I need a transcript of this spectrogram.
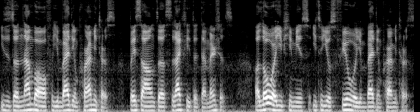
is the number of embedding parameters based on the selected dimensions. A lower EP means it uses fewer embedding parameters.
